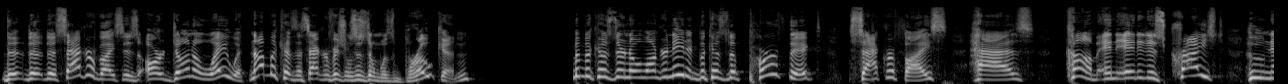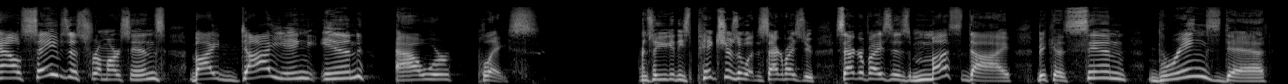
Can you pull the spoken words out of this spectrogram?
the, the, the sacrifices are done away with, not because the sacrificial system was broken but because they're no longer needed, because the perfect sacrifice has come. And, and it is Christ who now saves us from our sins by dying in our place. And so you get these pictures of what the sacrifices do. Sacrifices must die because sin brings death.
